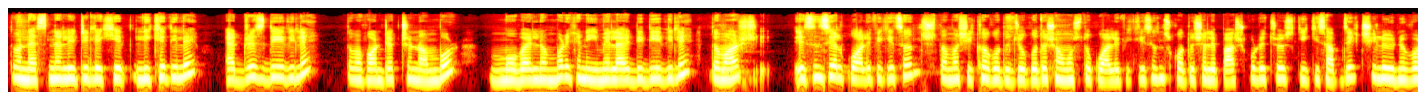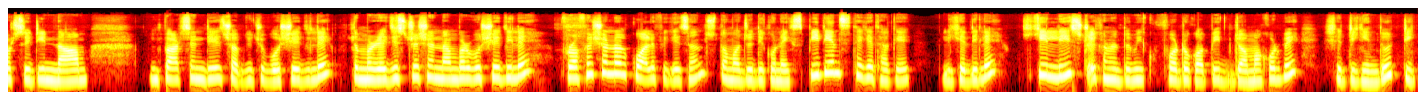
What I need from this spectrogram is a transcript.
তোমার ন্যাশনালিটি লিখে লিখে দিলে অ্যাড্রেস দিয়ে দিলে, তোমার কন্ট্যাক্টের নম্বর মোবাইল নম্বর এখানে ইমেল আইডি দিয়ে দিলে, তোমার এসেন্সিয়াল কোয়ালিফিকেশানস তোমার শিক্ষাগত যোগ্যতা সমস্ত কোয়ালিফিকেশানস কত সালে পাশ করেছ, কি কি সাবজেক্ট ছিল ইউনিভার্সিটির নাম পার্সেন্টেজ সব কিছু বসিয়ে দিলে, তোমার রেজিস্ট্রেশন নাম্বার বসিয়ে দিলে প্রফেশনাল কোয়ালিফিকেশানস তোমার যদি কোনো এক্সপিরিয়েন্স থেকে থাকে, লিখে দিলে কী কী লিস্ট এখানে তুমি ফটোকপি জমা করবে, সেটি কিন্তু টিক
